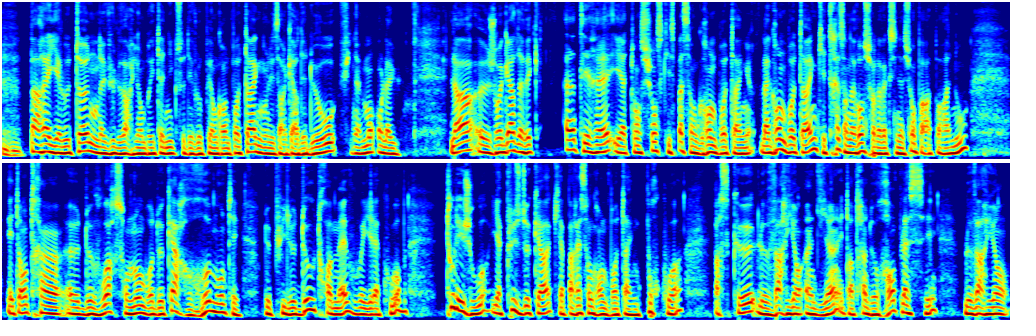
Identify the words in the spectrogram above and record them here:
Mhm. Pareil à l'automne, on a vu le variant britannique se développer en Grande-Bretagne, on les a regardés de haut, finalement, on l'a eu. Là, euh, je regarde avec intérêt et attention ce qui se passe en Grande-Bretagne. La Grande-Bretagne, qui est très en avance sur la vaccination par rapport à nous, est en train euh, de voir son nombre de cas remonter. Depuis le 2 ou 3 mai, vous voyez la courbe, tous les jours, il y a plus de cas qui apparaissent en Grande-Bretagne. Pourquoi? Parce que le variant indien est en train de remplacer le variant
